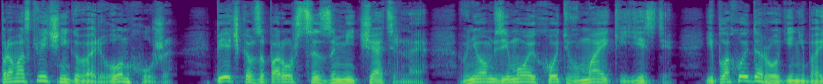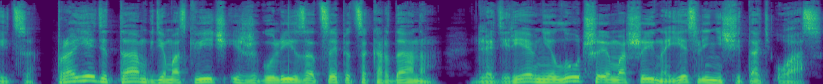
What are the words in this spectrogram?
Про «Москвич» не говорю, он хуже. Печка в «Запорожце» замечательная. В нем зимой хоть в майке езди. И плохой дороги не боится. Проедет там, где «Москвич» и «Жигули» зацепятся карданом. Для деревни лучшая машина, если не считать УАЗ.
